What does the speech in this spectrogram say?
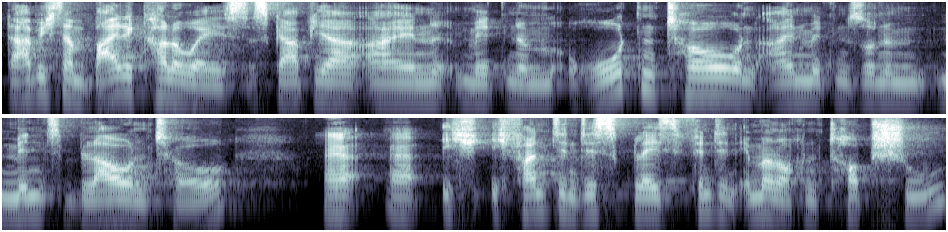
da habe ich dann beide Colorways. Es gab ja einen mit einem roten Toe und einen mit so einem mintblauen Toe. Ja, ja. Ich, ich fand den Displays, finde den immer noch ein Top-Schuh,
